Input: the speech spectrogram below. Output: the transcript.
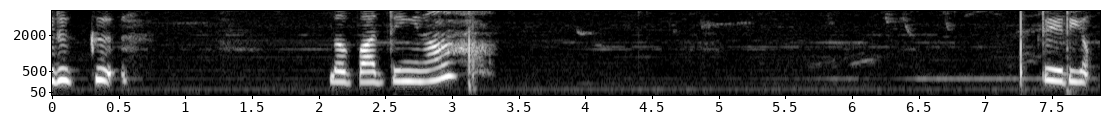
இருக்குது இதோ பார்த்தீங்கன்னா தெரியும்.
